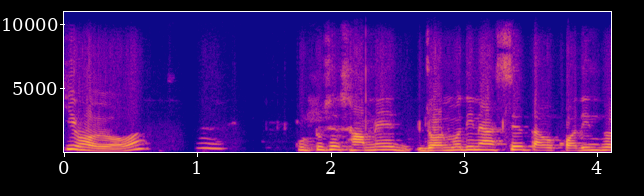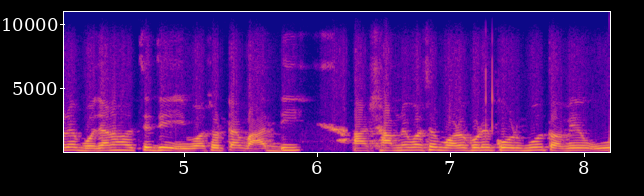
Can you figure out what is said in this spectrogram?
কি হবে বাবা? কুট্টুসের সামনে জন্মদিন আসছে, তাও কদিন ধরে বোঝানো হচ্ছে যে এই বছরটা বাদ দিই। আর সামনে বছর বড় করে করব, তবে ও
